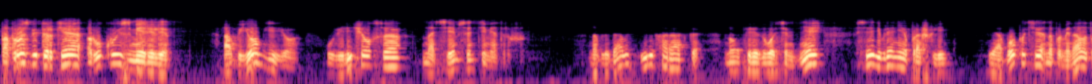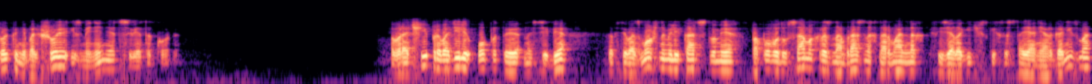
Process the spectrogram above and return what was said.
По просьбе Перке руку измерили. Объем ее увеличился на 7 сантиметров. Наблюдалась и лихорадка, но через 8 дней все явления прошли, и об опыте напоминало только небольшое изменение цвета кожи. Врачи проводили опыты на себе со всевозможными лекарствами по поводу самых разнообразных нормальных физиологических состояний организма,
